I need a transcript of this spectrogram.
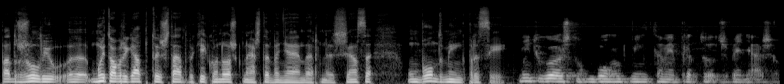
Padre Júlio, uh, muito obrigado por ter estado aqui connosco nesta manhã na Renascença. Um bom domingo para si. Muito gosto, um bom domingo também para todos. Bem-ajam.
